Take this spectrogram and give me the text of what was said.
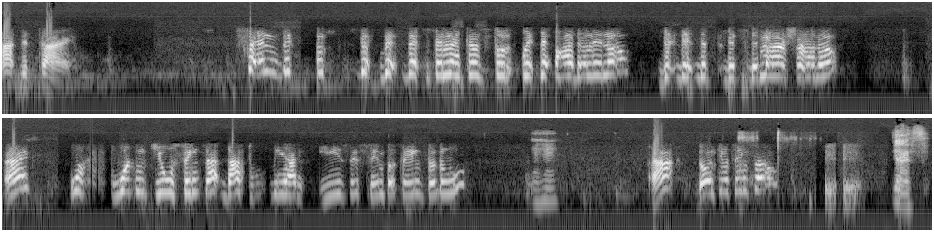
at the time. Send the the, the, the, letters to with the orderly now, the the, the, the, the marshal now. Right? Wouldn't you think that that would be an easy, simple thing to do? Mm-hmm. Huh? Don't you think so? Yes.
